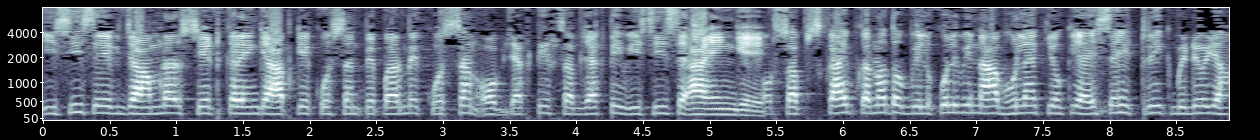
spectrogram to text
इसी से एग्जामिनर सेट करेंगे आपके क्वेश्चन पेपर में। क्वेश्चन ऑब्जेक्टिव सब्जेक्टिव इसी से आएँगे। और सब्सक्राइब करना तो बिल्कुल भी ना भूलें, क्योंकि ऐसे ही ट्रिक वीडियो यहाँ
